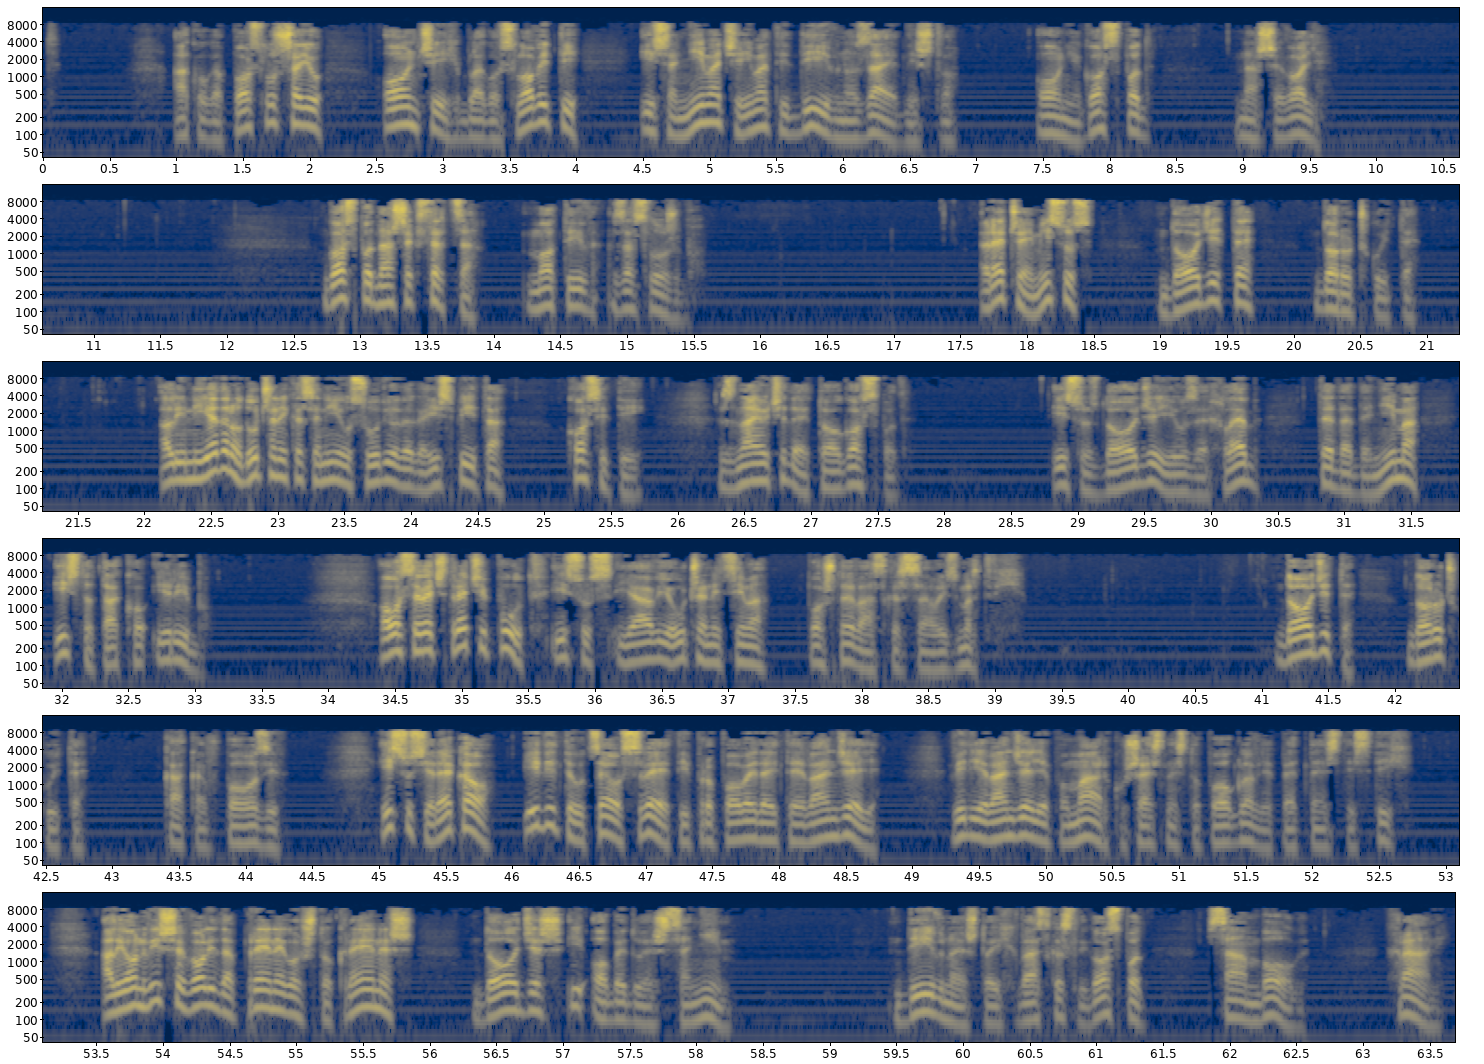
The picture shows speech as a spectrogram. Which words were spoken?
Ako ga poslušaju, on će ih blagosloviti i sa njima će imati divno zajedništvo. On je gospod naše volje. Gospod našeg srca, motiv za službu. Reče im Isus, dođite, doručkujte. Ali nijedan od učenika se nije usudio da ga ispita, ko si ti, znajući da je to gospod. Isus dođe i uze hleb, te dade njima isto tako i ribu. Ovo se već treći put Isus javio učenicima pošto je vaskrsao iz mrtvih. Dođite, doručkujte. Kakav poziv. Isus je rekao, idite u ceo svet i propovedajte evanđelje. Vidi evanđelje po Marku 16. poglavlje 15. stih. Ali on više voli da pre nego što kreneš, dođeš i obeduješ sa njim. Divno je što ih vaskrsli gospod, sam Bog, hrani.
